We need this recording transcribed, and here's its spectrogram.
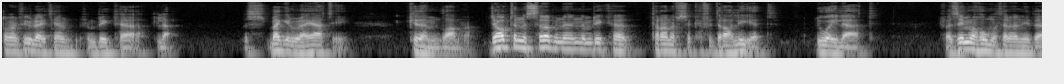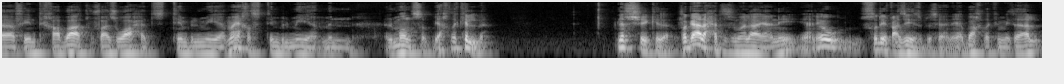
طبعا في ولايتين في أمريكا لا بس باقي الولايات إيه كذا من نظامها جاوبت أن السبب أن أمريكا ترى نفسها كفدرالية دويلات. فزي ما هو مثلا إذا في انتخابات وفاز واحد 60% ما ياخذ 60% من المنصب ياخذه كله. نفس الشيء كذا. فقال أحد الزملاء يعني يعني هو صديق عزيز بس يعني باخذه كمثال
